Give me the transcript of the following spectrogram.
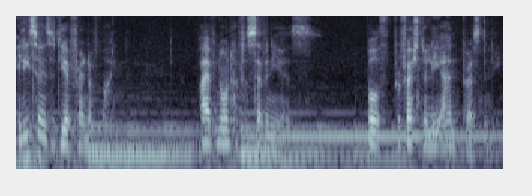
Elyssa is a dear friend of mine. I have known her for seven years both professionally and personally.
